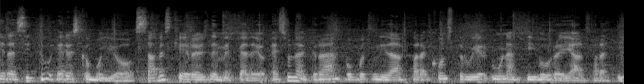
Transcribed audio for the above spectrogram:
Si tú eres como yo, sabes que redes de mercadeo es una gran oportunidad para construir un activo real para ti.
